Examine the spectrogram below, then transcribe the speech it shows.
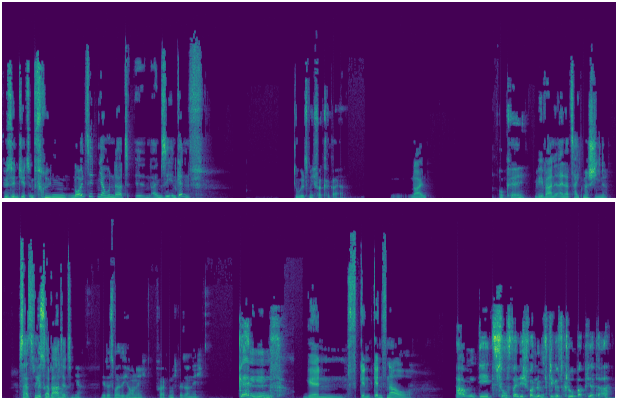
Wir sind jetzt im frühen 19. Jahrhundert in einem See in Genf. Du willst mich verkackeiern? Nein. Okay. Wir waren in einer Zeitmaschine. Was hast du jetzt so, erwartet? War, ja ja, das weiß ich auch nicht. Frag mich besser nicht. Genf Genf. Gen Genfnau. haben die zufällig vernünftiges Klopapier da.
